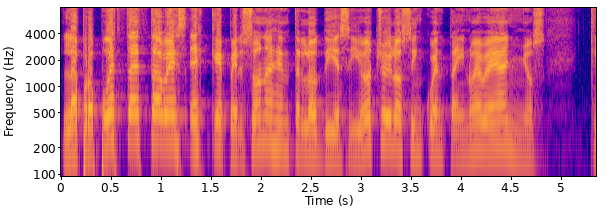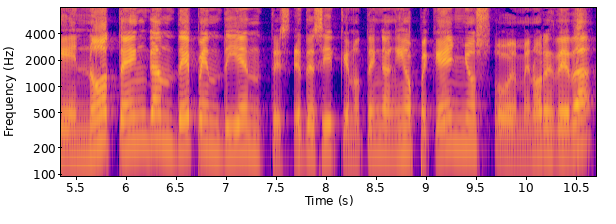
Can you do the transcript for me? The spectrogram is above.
La propuesta esta vez es que personas entre los 18 y los 59 años que no tengan dependientes, es decir, que no tengan hijos pequeños o menores de edad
